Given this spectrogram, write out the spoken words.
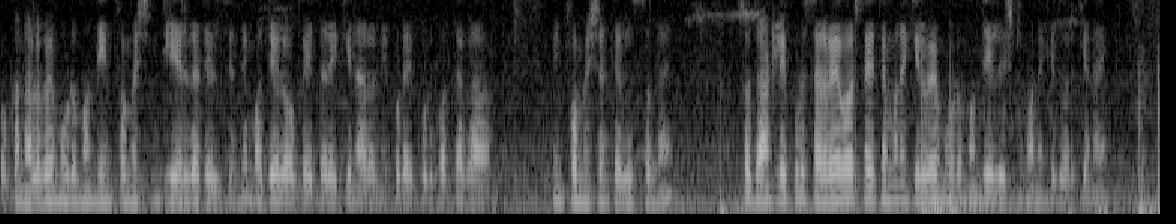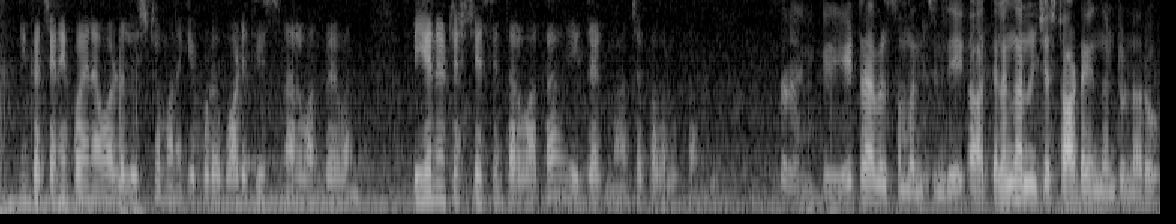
ఒక నలభై మూడు మంది ఇన్ఫర్మేషన్ క్లియర్గా తెలిసింది. మధ్యలో ఒక ఇద్దరు ఎక్కినారని కూడా ఇప్పుడు కొత్తగా ఇన్ఫర్మేషన్ తెలుస్తున్నాయి. సో దాంట్లో ఇప్పుడు సర్వైవర్స్ అయితే మనకి ఇరవై మూడు మంది లిస్టు మనకి దొరికినాయి. ఇంకా చనిపోయిన వాళ్ళ లిస్టు మనకి ఇప్పుడు బాడీ తీస్తున్నారు one by one. DNA test చేసిన తర్వాత ఎగ్జాక్ట్ మనం చెప్పగలుగుతాం. సార్ ఏ ట్రావెల్ సంబంధించింది? ఆ, తెలంగాణ నుంచే స్టార్ట్ అయింది అంటున్నారు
